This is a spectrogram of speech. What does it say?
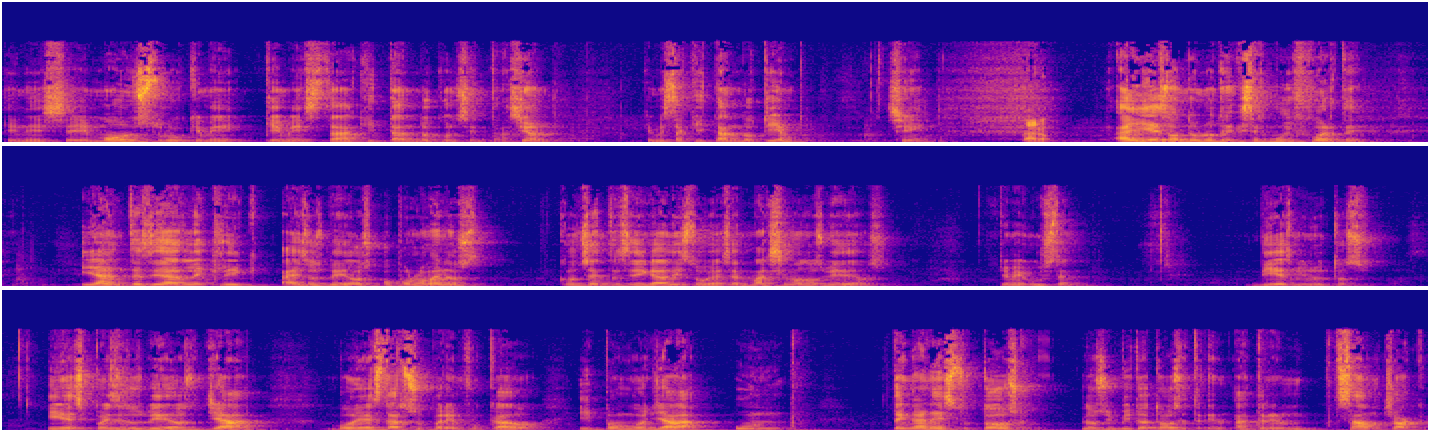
en ese monstruo que me, que me está quitando concentración, que me está quitando tiempo, ¿sí? Claro. ahí es donde uno tiene que ser muy fuerte y antes de darle clic a esos videos, o por lo menos, concéntrese y diga, listo, voy a hacer máximo dos videos que me gusten, 10 minutos, y después de esos videos ya voy a estar súper enfocado y pongo ya un... Tengan esto, todos los invito a todos a tener, a tener un soundtrack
